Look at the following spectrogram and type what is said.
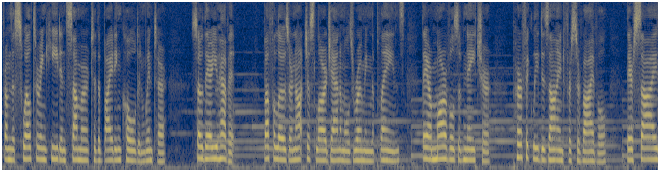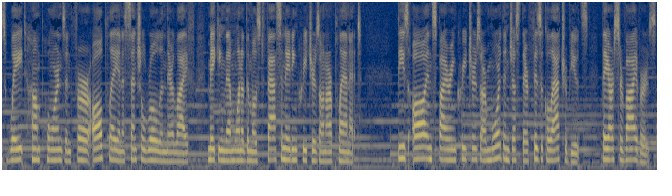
from the sweltering heat in summer to the biting cold in winter. So there you have it. Buffaloes are not just large animals roaming the plains, they are marvels of nature, perfectly designed for survival. Their size, weight, hump, horns, and fur all play an essential role in their life, making them one of the most fascinating creatures on our planet. These awe-inspiring creatures are more than just their physical attributes, they are survivors,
